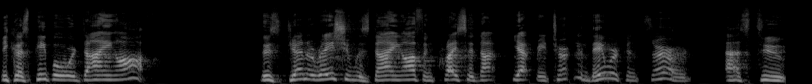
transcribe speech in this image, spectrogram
because people were dying off. This generation was dying off and Christ had not yet returned. And they were concerned as to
